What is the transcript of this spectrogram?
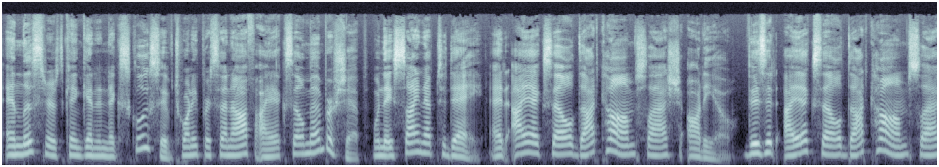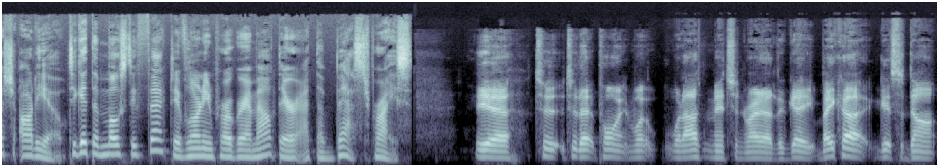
And listeners can get an exclusive 20% off IXL membership when they sign up today at IXL.com/audio. Visit IXL.com/audio to get the most effective learning program out there at the best price. Yeah, to to that point, what what I mentioned right out of the gate, Bacot gets a dunk.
